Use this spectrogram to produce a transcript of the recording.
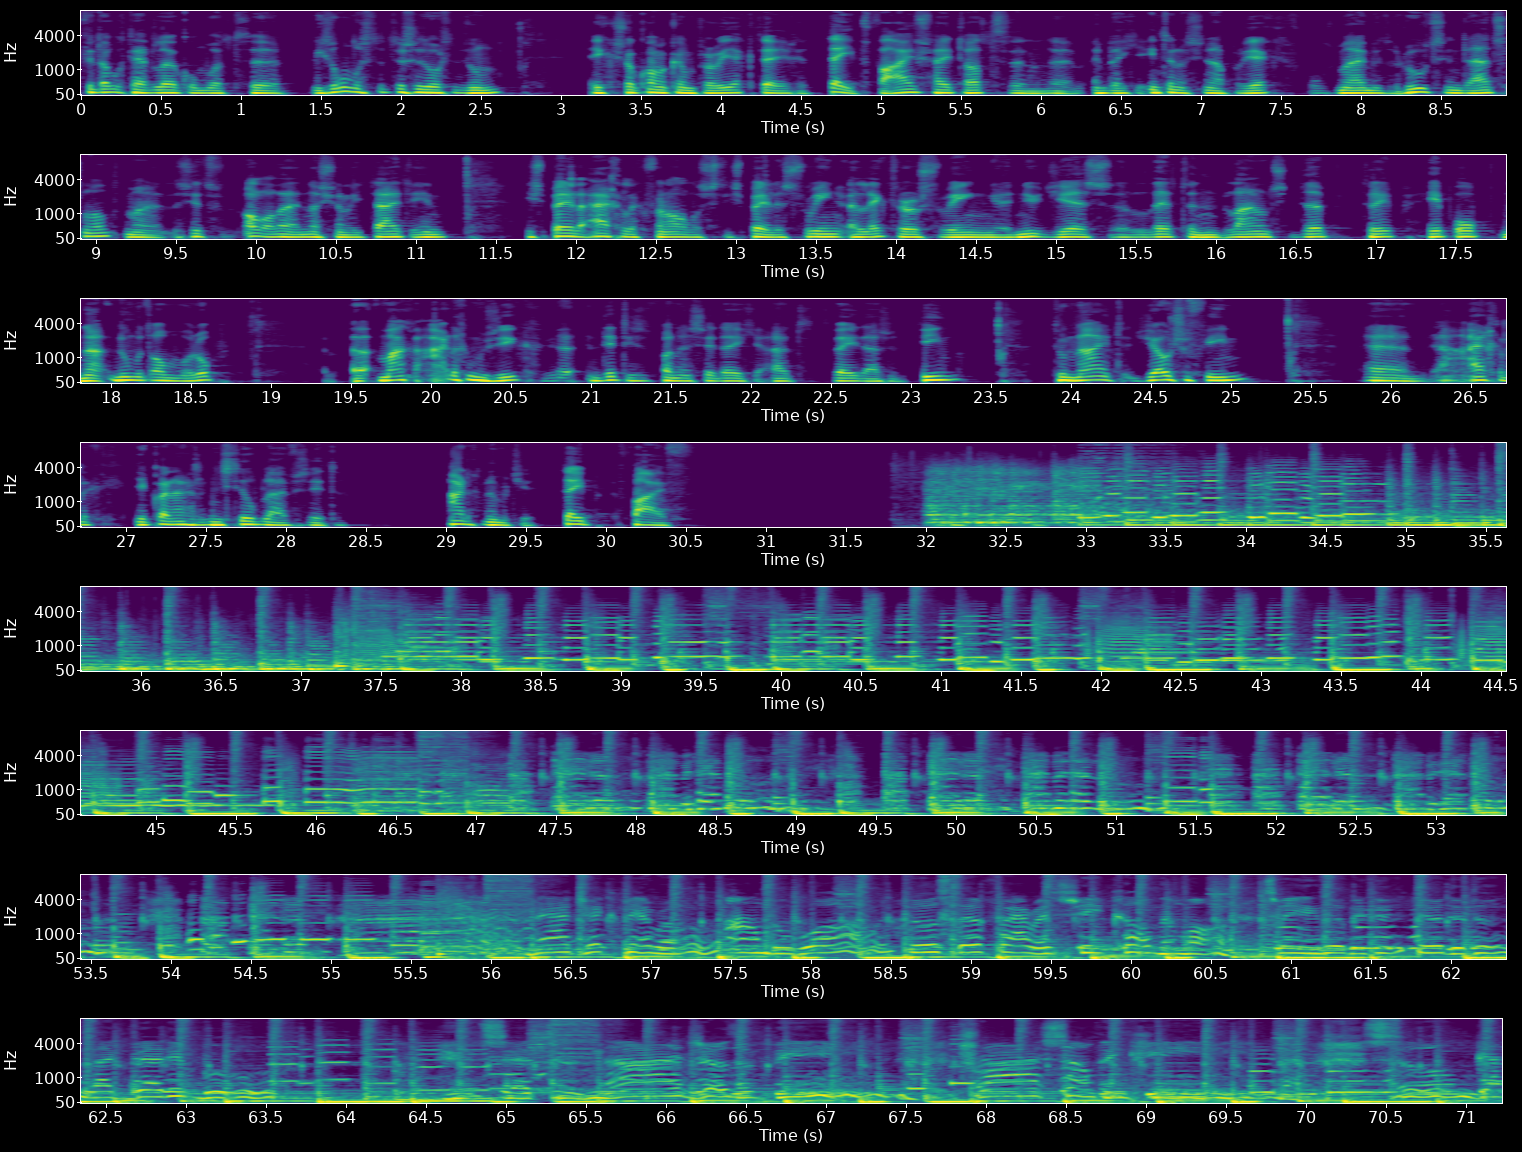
Vind het ook altijd leuk om wat eh, bijzonders er tussendoor te doen. Ik, zo kwam ik een project tegen. Tape 5 heet dat. Een, eh, een beetje internationaal project. Volgens mij met roots in Duitsland. Maar er zitten allerlei nationaliteiten in. Die spelen eigenlijk van alles. Die spelen swing, electro swing, eh, nu jazz, Latin, lounge, dub, trip, hip-hop. Nou, noem het allemaal maar op. Eh, maken aardige muziek. Dit is van een cd'tje uit 2010. Tonight Josephine. En ja, eigenlijk, je kan eigenlijk niet stil blijven zitten. Aardig nummertje. Tape 5. The fairest? She called them all. Swinging dooby doo doo doo doo like Betty Boo. It said tonight, Josephine, try something keen. Soon get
